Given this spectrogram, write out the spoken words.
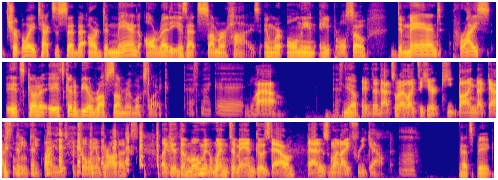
AAA Texas said that our demand already is at summer highs and we're only in April. So demand, price, it's gonna it's gonna be a rough summer, it looks like. That's not good. Wow. That's Yep. Hey, th- that's what I like to hear. Keep buying that gasoline. keep buying those petroleum products. Like the moment when demand goes down, that is when I freak out. Mm. That's big.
